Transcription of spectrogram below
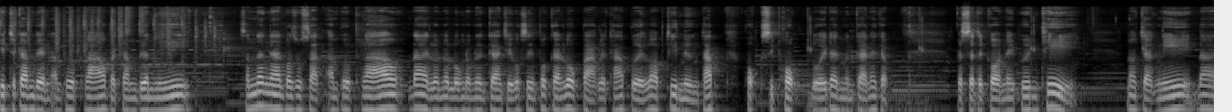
กิจกรรมเด่นอำเภอพร้าวประจำเดือนนี้สำนักงานปศุสัตว์อำเภอพร้าวได้รณรงค์ดำเนินการฉีดวัคซีนป้องกันโรคปากและท้าเปื่อยรอบที่1ทับ66 โดยได้ดำเนินการให้กับเกษตรกรในพื้นที่ นอกจากนี้ได้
